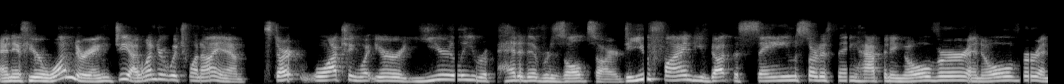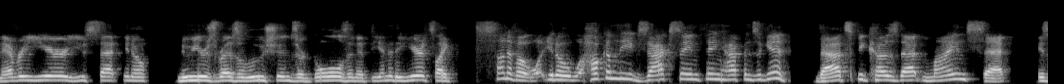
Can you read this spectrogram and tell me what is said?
And if you're wondering, gee, I wonder which one I am, start watching what your yearly repetitive results are. Do you find you've got the same sort of thing happening over and over? And every year you set, you know, New Year's resolutions or goals. And at the end of the year, it's like, son of a, you know, how come the exact same thing happens again? That's because that mindset is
